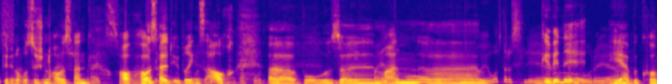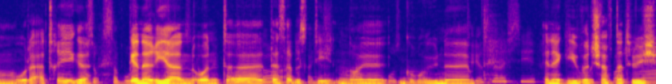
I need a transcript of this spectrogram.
für den russischen Haushalt, Haushalt übrigens auch. Äh, wo soll man Gewinne herbekommen oder Erträge generieren und und äh, deshalb ist die neue grüne Energiewirtschaft natürlich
